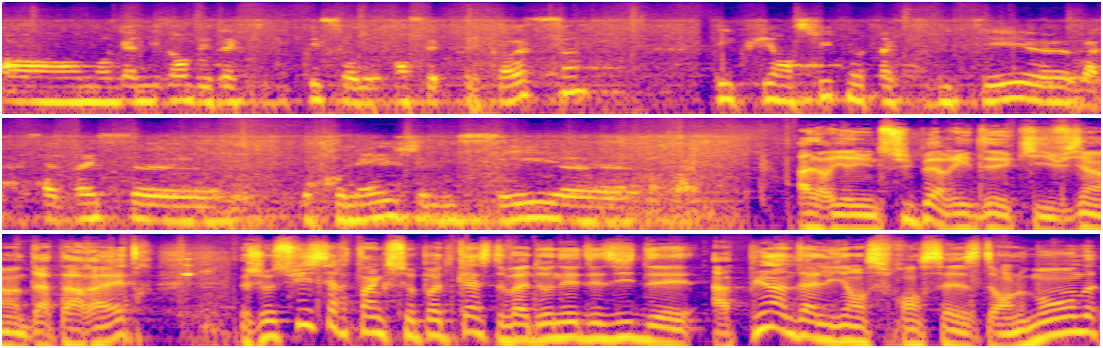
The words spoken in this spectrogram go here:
en organisant des activités sur le français précoce. Et puis ensuite, notre activité euh, s'adresse euh, au collège, au lycée. Alors il y a une super idée qui vient d'apparaître. Je suis certain que ce podcast va donner des idées à plein d'alliances françaises dans le monde.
